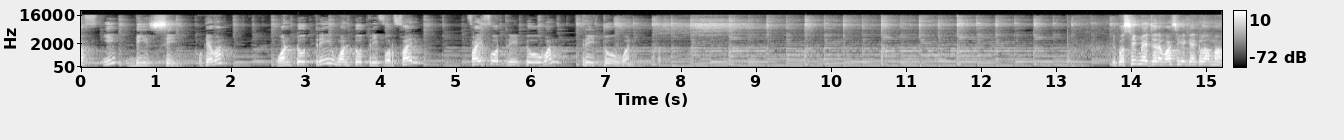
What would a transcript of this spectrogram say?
எஃப்இடிசி ஓகேவா ஒன் டூ த்ரீ ஒன் டூ த்ரீ ஃபோர் ஃபைவ் ஃபைவ் ஃபோர் த்ரீ டூ ஒன் த்ரீ டூ ஒன் இப்போ சி மேஜரை வாசிக்க கேட்கலாமா?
